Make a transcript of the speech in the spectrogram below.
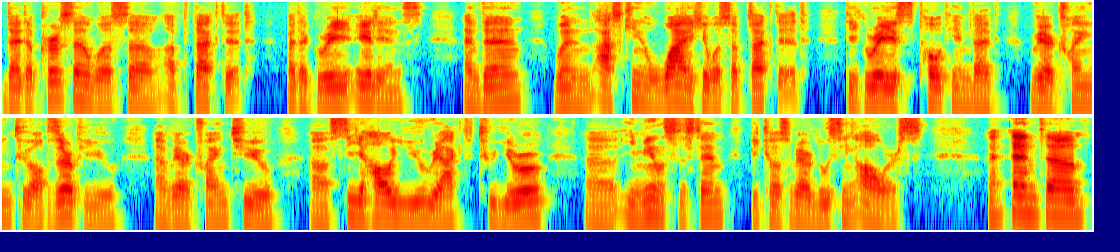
that a person was uh, abducted by the gray aliens, and then when asking why he was abducted, the grays told him that we are trying to observe you and we are trying to see how you react to your uh, immune system because we are losing ours. And um,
